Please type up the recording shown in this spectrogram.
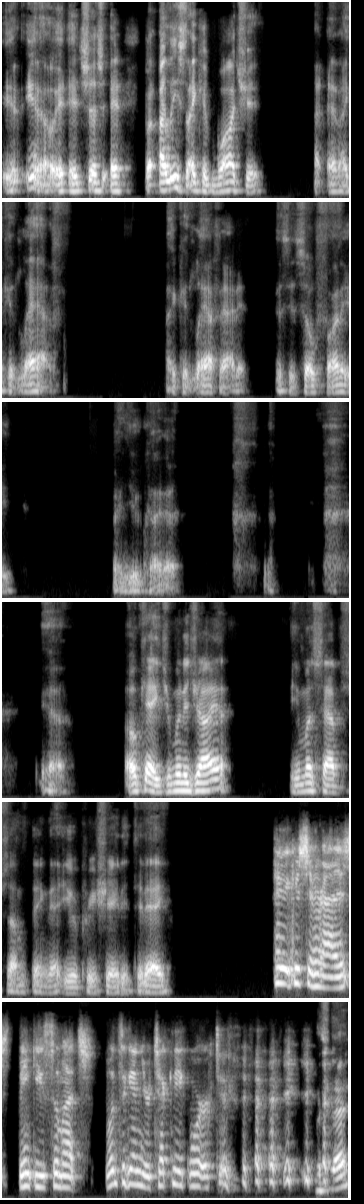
it, you know, it, it's just, it, but at least I could watch it and I could laugh. I could laugh at it because it's so funny when you kind of, yeah. Okay, Jamuna Jaya, you must have something that you appreciated today. Hey, Krishna Raj, thank you so much. Once again, your technique worked. What's that?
